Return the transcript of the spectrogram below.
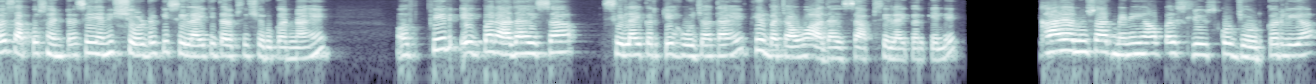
बस आपको सेंटर से यानी शोल्डर की सिलाई की तरफ़ से शुरू करना है और फिर एक बार आधा हिस्सा सिलाई करके हो जाता है, फिर बचा हुआ आधा हिस्सा आप सिलाई करके ले। दिखाए अनुसार मैंने यहाँ पर स्लीव्स को जोड़ कर लिया।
